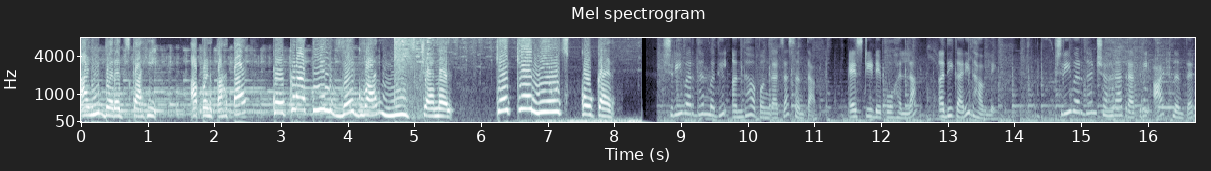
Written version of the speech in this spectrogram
आणि बरच काही. आपण पाहताय कोकणातील वेगवान news channel. K K news Konkan. श्रीवर्धनमधील अंध अपंगाचा संताप. एस टी डेपो हल्ला अधिकारी धावले. श्रीवर्धन शहरात रात्री आठ नंतर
